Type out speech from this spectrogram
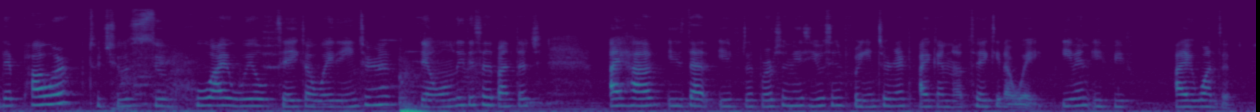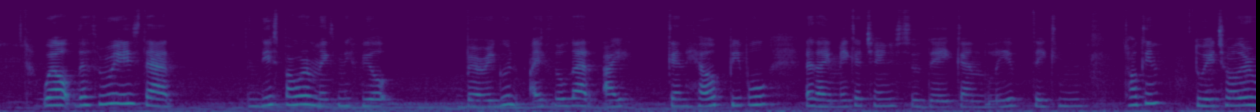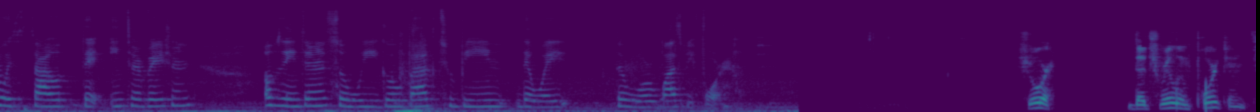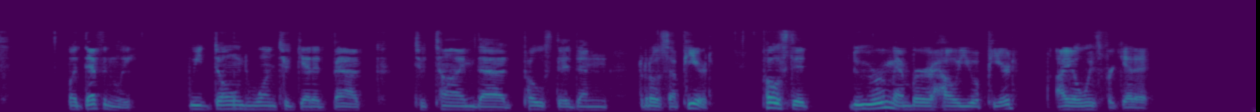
The power to choose to who I will take away the internet. The only disadvantage I have is that if the person is using free internet, I cannot take it away, even if, if I want it. Well, the truth is that this power makes me feel very good. I feel that I can help people that I make a change so they can live taking talking to each other without the intervention of the internet so we go back to being the way the world was before. Sure. That's real important. But definitely we don't want to get it back to time that Post-it and Rosa appeared. Post-it, do you remember how you appeared? I always forget it.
